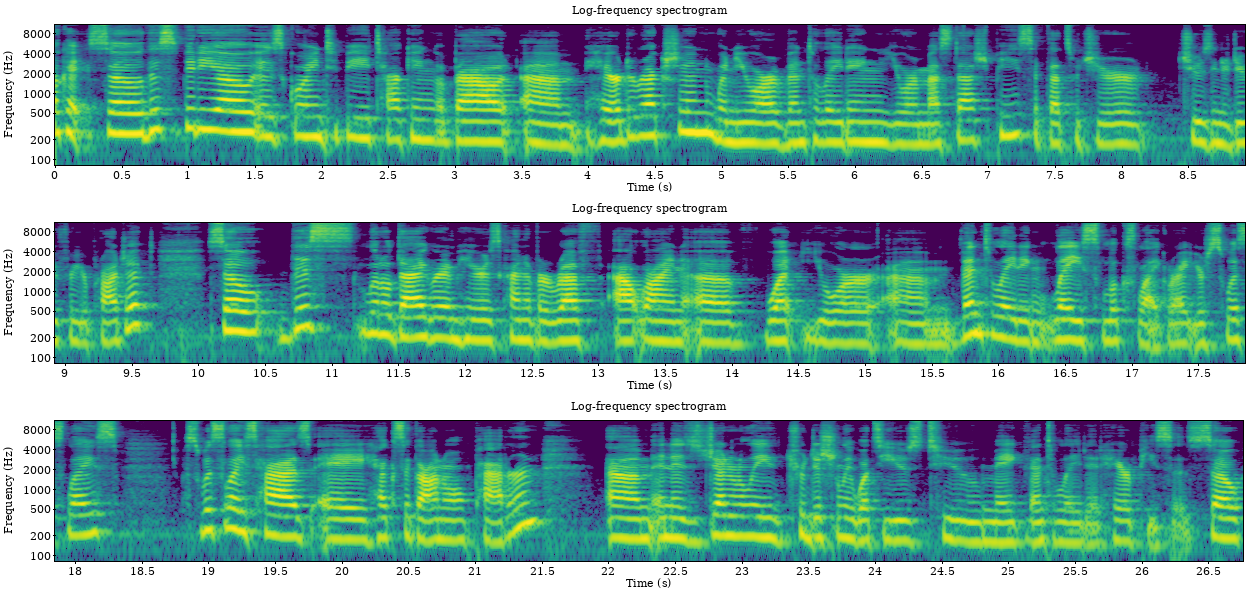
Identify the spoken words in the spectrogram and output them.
Okay, so this video is going to be talking about um, hair direction when you are ventilating your mustache piece, if that's what you're choosing to do for your project. So this little diagram here is kind of a rough outline of what your um, ventilating lace looks like, right? Your Swiss lace. Swiss lace has a hexagonal pattern um, and is generally traditionally what's used to make ventilated hair pieces. So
